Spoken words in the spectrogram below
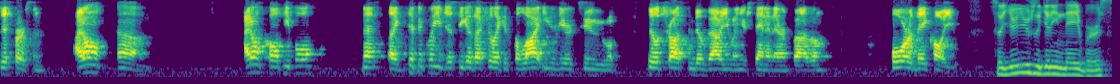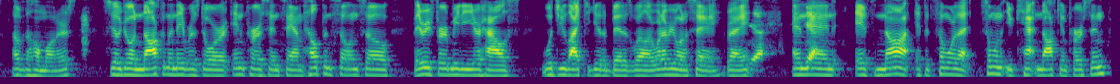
this person." I don't, um, I don't call people that's like typically just because I feel like it's a lot easier to build trust and build value when you're standing there in front of them, or they call you. So you're usually getting neighbors of the homeowners. So you'll go knock on the neighbor's door in person, say, I'm helping so and so. They referred me to your house. Would you like to get a bid as well? Or whatever you want to say, right? Yeah. And Yeah. then if not, if it's somewhere that someone that you can't knock in person,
